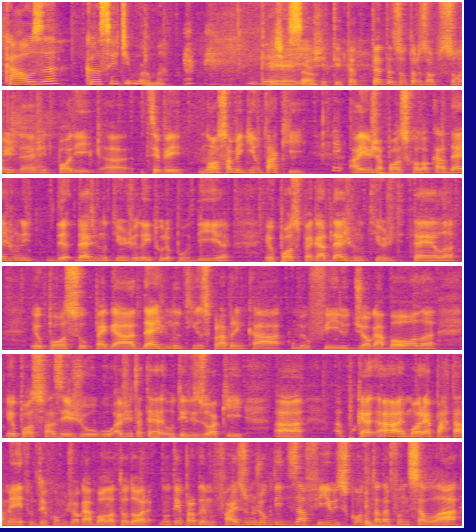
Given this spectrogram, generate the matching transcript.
causa câncer de mama. Veja é, só. E a gente tem tantas outras opções, né? A gente pode. Uh, você vê, nosso amiguinho está aqui. Aí eu já posso colocar 10, 10 minutinhos de leitura por dia, eu posso pegar 10 minutinhos de tela, eu posso pegar 10 minutinhos para brincar com meu filho de jogar bola, eu posso fazer jogo. A gente até utilizou aqui a. Uh, porque, ah, eu moro em apartamento, não tem como jogar bola toda hora. Não tem problema, faz um jogo de desafio, esconde o telefone celular,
